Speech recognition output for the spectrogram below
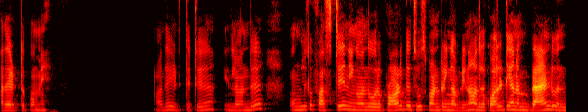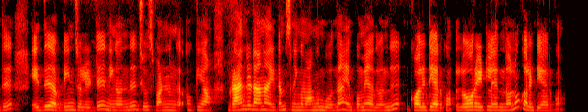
அதை எடுத்துப்போமே. அதை எடுத்துகிட்டு இதில் வந்து உங்களுக்கு ஃபஸ்ட்டு நீங்கள் வந்து ஒரு ப்ராடக்ட்டை சூஸ் பண்ணுறீங்க அப்படின்னா அதில் குவாலிட்டியான பிராண்ட் வந்து எது அப்படின்னு சொல்லிட்டு நீங்கள் வந்து சூஸ் பண்ணுங்கள் ஓகே பிராண்டடான ஐட்டம்ஸ் நீங்கள் வாங்கும்போது தான் எப்போவுமே அது வந்து குவாலிட்டியாக இருக்கும். லோ ரேட்டில் இருந்தாலும் குவாலிட்டியாக இருக்கும்.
